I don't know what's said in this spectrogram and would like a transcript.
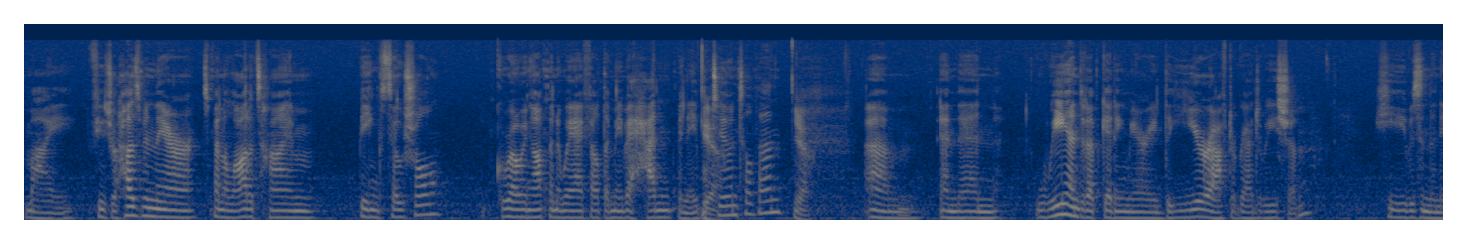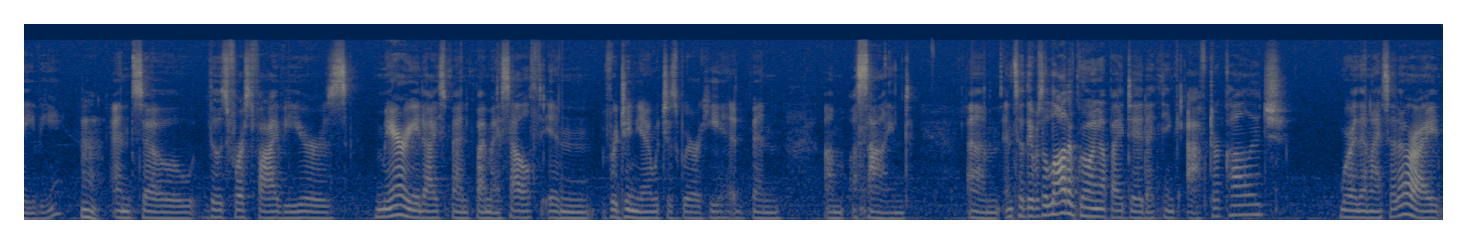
my future husband there, spent a lot of time being social, growing up in a way I felt that maybe I hadn't been able Yeah. to until then. yeah. Um, and then we ended up getting married the year after graduation. He was in the Navy. And so those first five years married, I spent by myself in Virginia, which is where he had been um, assigned. Um, and so there was a lot of growing up I did, I think, after college, where then I said, all right,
